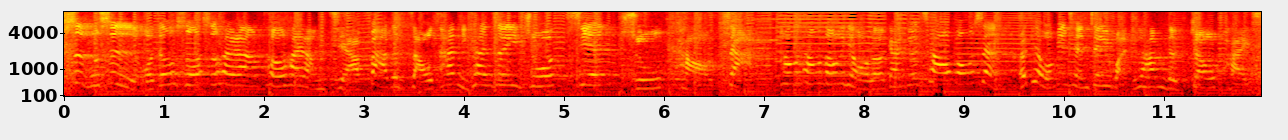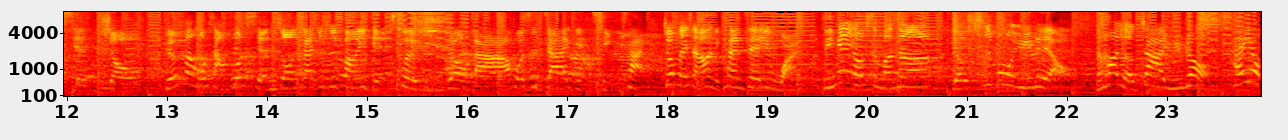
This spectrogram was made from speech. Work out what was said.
是不是？我就说是会让偷海狼假霸的早餐。你看这一桌煎、煮、烤、炸，通通都有了，感觉超丰盛。而且我面前这一碗就是他们的招牌咸粥。原本我想说咸粥应该就是放一点碎鱼肉啦，碗里面有什么呢？有吃磨鱼柳，然后有炸鱼肉，还有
